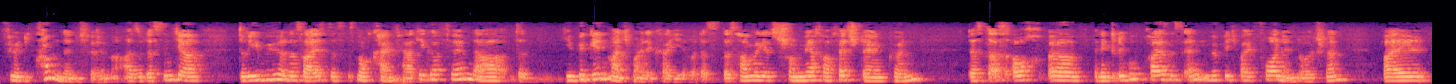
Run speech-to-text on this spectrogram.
für die kommenden Filme. Also das sind ja Drehbücher, das heißt, das ist noch kein fertiger Film. Da, da hier beginnt manchmal eine Karriere. Das, das haben wir jetzt schon mehrfach feststellen können, dass das auch äh, bei den Drehbuchpreisen ist Enden wirklich weit vorne in Deutschland, weil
